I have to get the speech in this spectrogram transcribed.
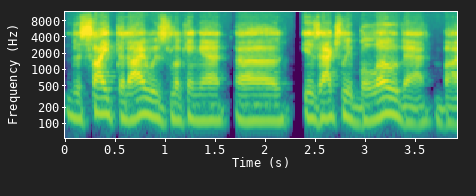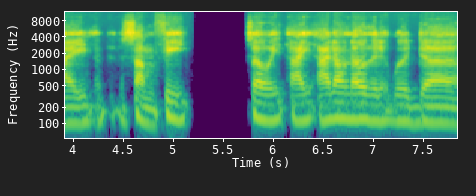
the site that I was looking at uh, is actually below that by some feet. So I, I don't know that it would uh,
